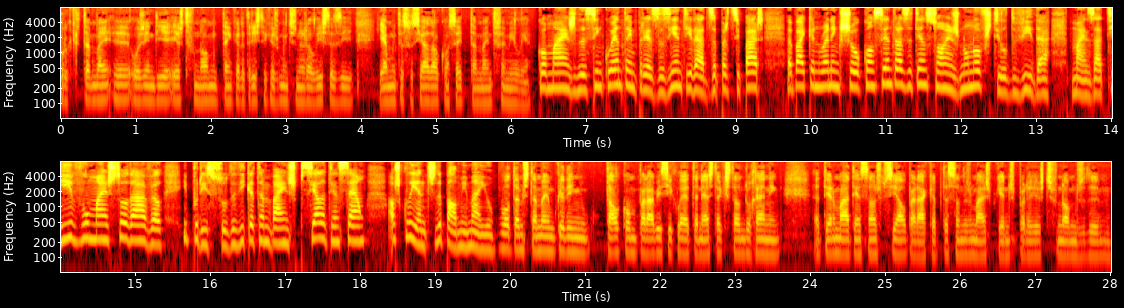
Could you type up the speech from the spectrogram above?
porque também eh, hoje em dia este fenómeno tem características muito generalistas e, e, é muito associado ao conceito também de família. Com mais de 50 empresas e entidades a participar, a Bike and Running Show concentra as atenções num novo estilo de vida, mais ativo, mais saudável e por isso dedica também especial atenção aos clientes de palmo e meio. Voltamos também um bocadinho tal como para a bicicleta, nesta questão do running, a ter uma atenção especial para a captação dos mais pequenos para estes fenómenos de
